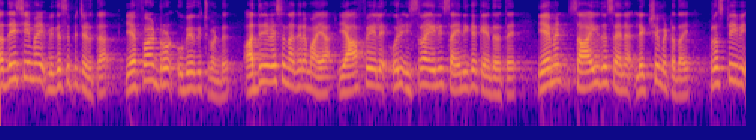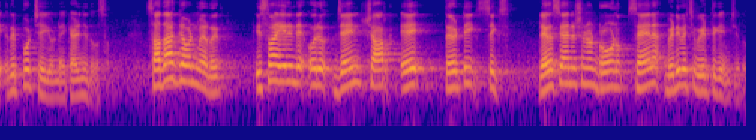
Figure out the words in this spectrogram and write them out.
തദ്ദേശീയമായി വികസിപ്പിച്ചെടുത്ത എഫ ഡ്രോൺ ഉപയോഗിച്ചുകൊണ്ട് അധിനിവേശ നഗരമായ യാഫയിലെ ഒരു ഇസ്രായേലി സൈനിക കേന്ദ്രത്തെ യമൻ സായുധ സേന ലക്ഷ്യമിട്ടതായി പ്രസ് ടി വി റിപ്പോർട്ട് ചെയ്യുകയുണ്ടായി കഴിഞ്ഞ ദിവസം. സദാ ഗവൺമെന്റിൽ ഇസ്രായേലിന്റെ ഒരു ജെയിൻ ഷാർക്ക് എ തേർട്ടി സിക്സ് രഹസ്യാന്വേഷണ ഡ്രോണും സേന വെടിവെച്ച് വീഴ്ത്തുകയും ചെയ്തു.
